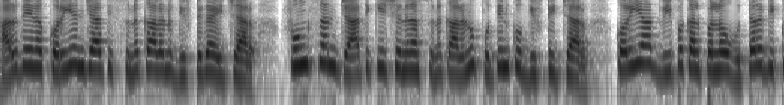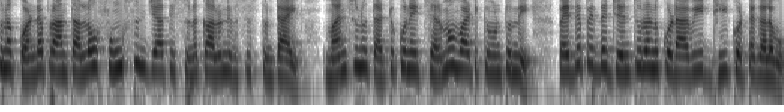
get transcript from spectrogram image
అరుదైన కొరియన్ జాతి సునకాలను గిఫ్ట్గా ఇచ్చారు. ఫుంగ్సన్ జాతికి చెందిన సునకాలను పుతిన్కు గిఫ్ట్ ఇచ్చారు. కొరియా ద్వీపకల్పంలో ఉత్తర దిక్కున కొండ ప్రాంతాల్లో ఫుంగ్సున్ జాతి సునకాలు నివసిస్తుంటాయి. మంచును తట్టుకునే చర్మం వాటికి ఉంటుంది. పెద్ద పెద్ద జంతువులను కూడా అవి ఢీ కొట్టగలవు.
